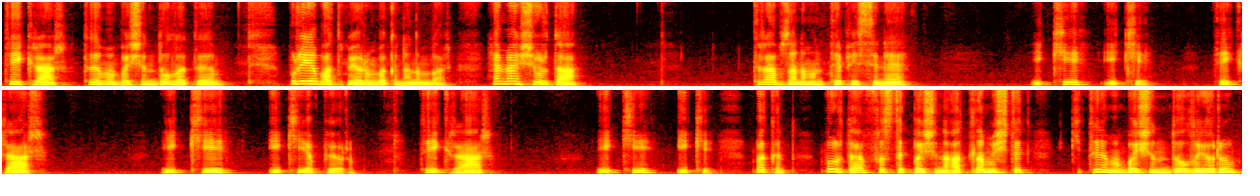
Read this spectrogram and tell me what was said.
Tekrar tığımın başını doladım. Buraya batmıyorum bakın hanımlar. Hemen şurada trabzanımın tepesine 2 2 tekrar 2 2 yapıyorum. Tekrar 2 2. Bakın burada fıstık başına atlamıştık. Tığımın başını doluyorum.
